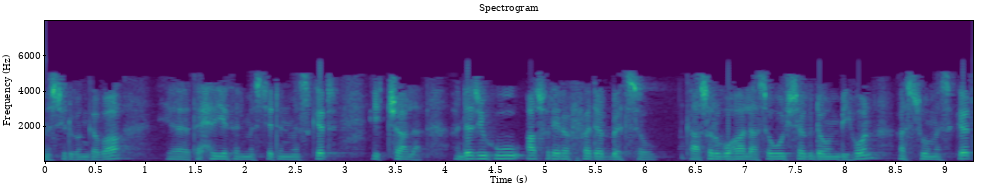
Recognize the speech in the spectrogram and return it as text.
መስጅድ ብንገባ የተሕየተል መስጅድን መስገድ ይቻላል። እንደዚሁ አስር የረፈደበት ሰው ከአስር በኋላ ሰዎች ሰግደውም ቢሆን እሱ መስገድ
